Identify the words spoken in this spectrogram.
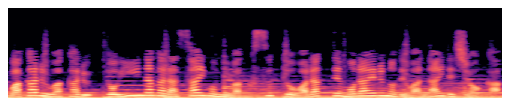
わかるわかる、と言いながら最後にはクスッと笑ってもらえるのではないでしょうか。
